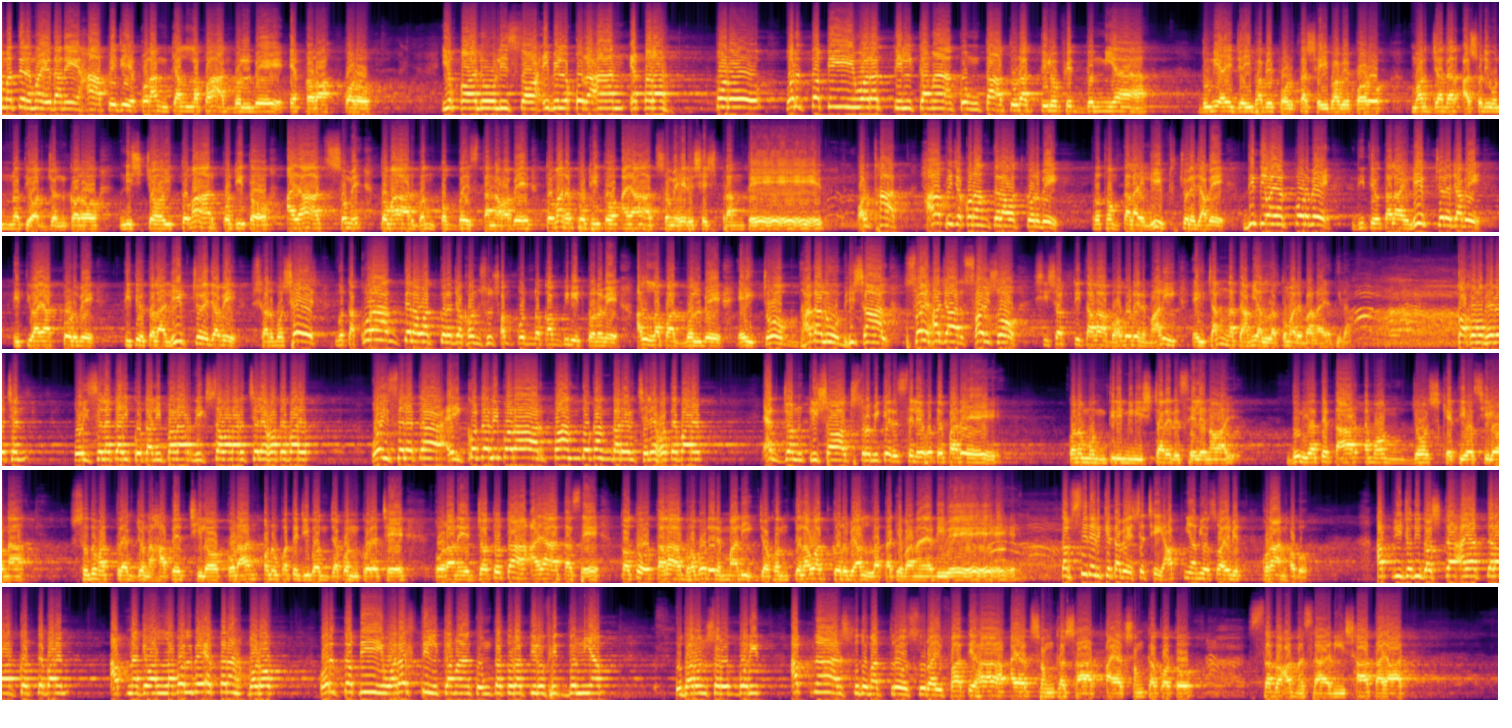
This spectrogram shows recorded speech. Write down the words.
কিয়ামতের ময়দানে হাফেজে কোরআনকে আল্লাহ পাক বলবে, ইকরা, পড়ো। ইউকালু লিসাহিবিল কোরআন, ইকরা, পড়ো। ওয়ারতাকি ওয়ারাত্তিল কামা কুনতা তুরাত্তিলু ফিদ দুনিয়া। দুনিয়ায় যেইভাবে পড়তা সেইভাবে পড়ো। মর্যাদার আসনে উন্নতি অর্জন করো। নিশ্চয় তোমার পঠিত আয়াত সমে তোমার গন্তব্য স্থান হবে। তোমার পঠিত আয়াত সমূহের শেষ প্রান্তে। অর্থাৎ হাফিজে কোরআন তেলাওয়াত করবে, প্রথম তালায় লিফট চলে যাবে, দ্বিতীয় আয়াত পড়বে, দ্বিতীয় তালায় লিফট চলে যাবে, তৃতীয় আয়াত পড়বে, তৃতীয় তলায় লিফট চলে যাবে, সর্বশেষ গোটা কোরআন তেলাওয়াত করে যখন সুসম্পূর্ণ কমপ্লিট করবে, আল্লাহ পাক বলবে, এই চোখ ধাঁধালু বিশাল ছয় হাজার ছয়শো ছিষট্টি তালা ভবনের মালিক, এই জান্নাতে আমি আল্লাহ তোমারে বানায় দিলাম। কখনো ভেবেছেন? ওই ছেলেটাই কোটালি পাড়ার রিক্সাওয়ালার ছেলে হতে পারে। ওই ছেলেটা এই কোটালি পাড়ার পান দোকানদারের ছেলে হতে পারে। একজন কৃষক শ্রমিকের ছেলে হতে পারে। কোন মন্ত্রী মিনিস্টারের ছেলে নয়। দুনিয়াতে তার এমন জোশ খ্যাতিও ছিল না। শুধুমাত্র একজন হাফেজ ছিল, কোরআন অনুপাতে জীবন যাপন করেছে। কোরআনে যতটা আয়াত আছে, তত তালা ভবনের মালিক যখন তেলাওয়াত করবে, আল্লাহ তাকে বানায় দিবে। তাফসিরের কিতাবে এসেছে, আপনি, আমিও সাহেবের কোরআন হব। আপনি যদি দশটা আয়াত তেলাওয়াত করতে পারেন আপনাকে আল্লাহ বলবে একটা বড়। ওরতাকি ওয়ারাত্তিল কামা কুনতা তুরাত্তিলু ফিদ দুনিয়া। উদাহরণস্বরূপ বলি, আপনার শুধুমাত্র সূরায়ে ফাতিহা, আয়াত সংখ্যা 7 আয়াত সংখ্যা কত? 7 আয়াত।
